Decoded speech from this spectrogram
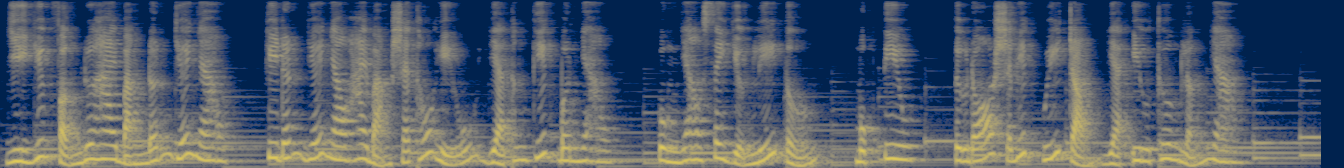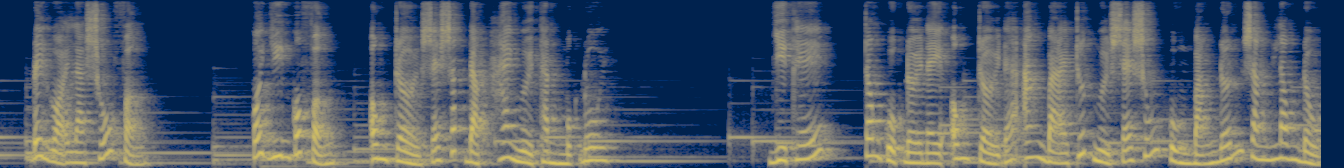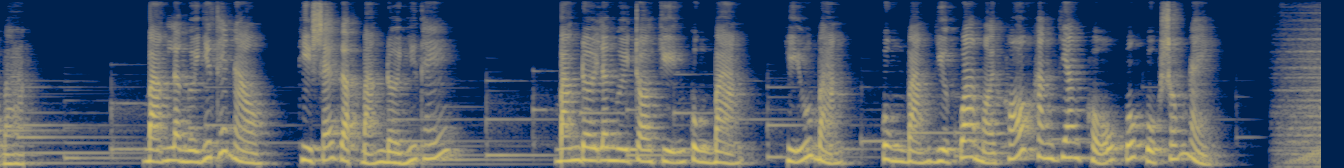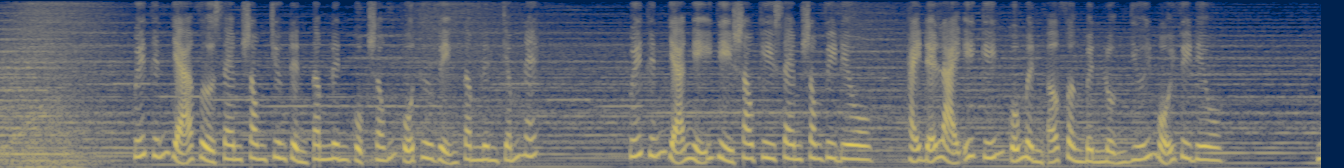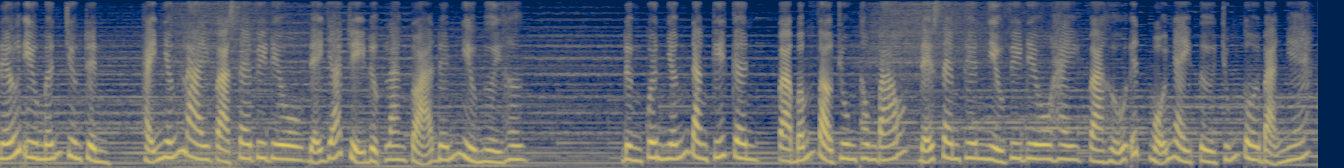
Vì duyên phận đưa hai bạn đến với nhau khi đến với nhau hai bạn sẽ thấu hiểu và thân thiết bên nhau cùng nhau xây dựng lý tưởng mục tiêu từ đó sẽ biết quý trọng và yêu thương lẫn nhau đây gọi là số phận có duyên có phận ông trời sẽ sắp đặt hai người thành một đôi vì thế, trong cuộc đời này ông trời đã ăn bài trước người sẽ sống cùng bạn đến răng long đầu bạc. Bạn là người như thế nào thì sẽ gặp bạn đời như thế. Bạn đời là người trò chuyện cùng bạn, hiểu bạn, cùng bạn vượt qua mọi khó khăn gian khổ của cuộc sống này. Quý thính giả vừa xem xong chương trình Tâm linh cuộc sống của Thư viện Tâm linh.net Quý thính giả nghĩ gì sau khi xem xong video? Hãy để lại ý kiến của mình ở phần bình luận dưới mỗi video. Nếu yêu mến chương trình, hãy nhấn like và share video để giá trị được lan tỏa đến nhiều người hơn. Đừng quên nhấn đăng ký kênh và bấm vào chuông thông báo để xem thêm nhiều video hay và hữu ích mỗi ngày từ chúng tôi bạn nhé.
